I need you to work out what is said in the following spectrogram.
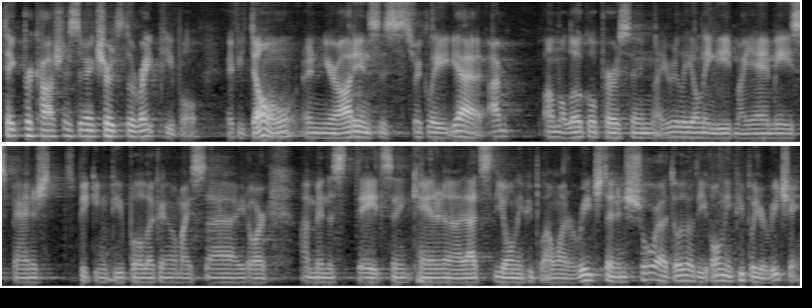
Take precautions to make sure it's the right people. If you don't, and your audience is strictly, yeah, I'm, I'm a local person, I really only need Miami, Spanish speaking people looking on my site, or I'm in the States and Canada, that's the only people I want to reach, then ensure that those are the only people you're reaching.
